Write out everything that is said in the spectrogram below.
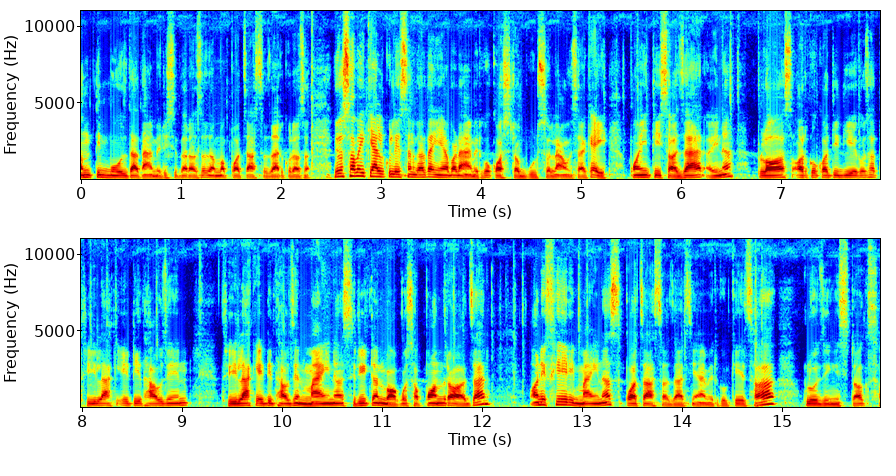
अन्तिम मौजदात हामीहरूसित रहेछ जम्मा पचास हजारको रहेछ। यो सबै क्यालकुलेसन गर्दा यहाँबाट हामीहरूको कस्ट अफ गुड्स आउँछ क्या? पैँतिस हजार होइन? प्लस अर्को कति दिएको छ? Three lakh eighty thousand three lakh eighty thousand minus return भएको छ पन्ध्र हजार। अनि फेरि माइनस पचास हजार चाहिँ हामीहरूको के छ? क्लोजिङ स्टक छ।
